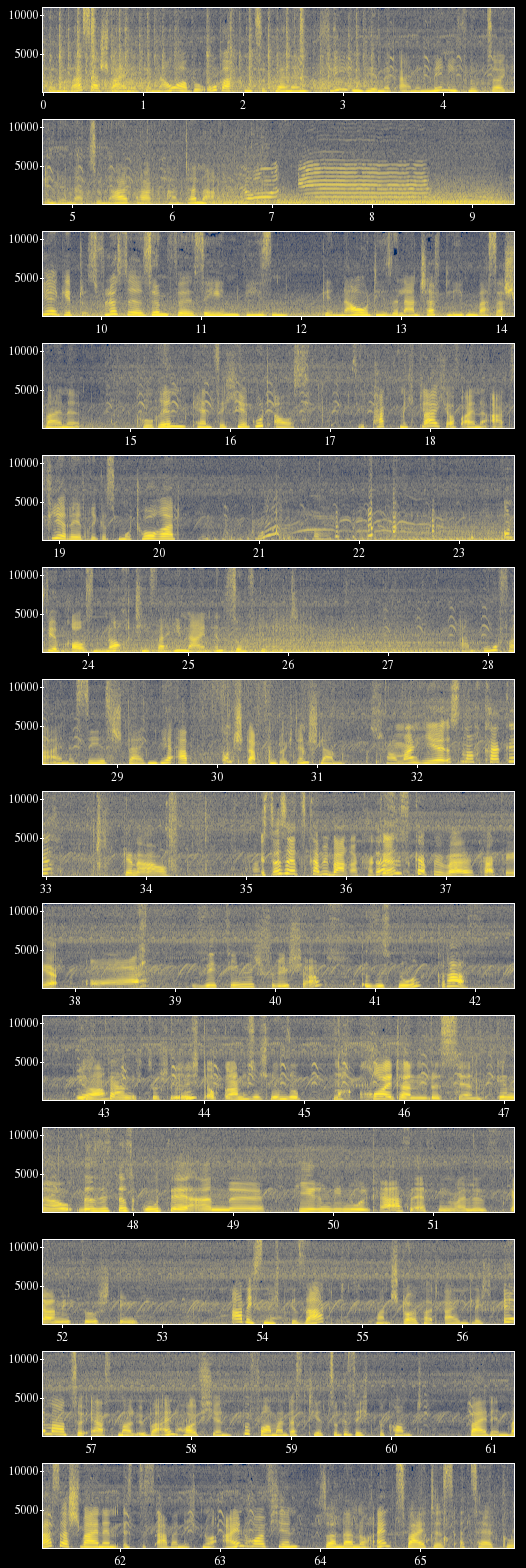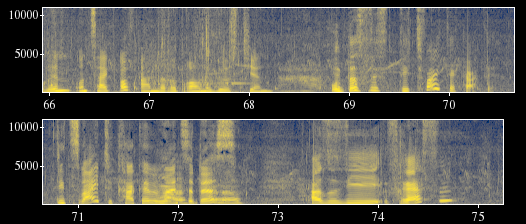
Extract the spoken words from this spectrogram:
Um Wasserschweine genauer beobachten zu können, fliegen wir mit einem Mini-Flugzeug in den Nationalpark Pantanal. Hier gibt es Flüsse, Sümpfe, Seen, Wiesen. Genau diese Landschaft lieben Wasserschweine. Corinne kennt sich hier gut aus. Sie packt mich gleich auf eine Art vierrädriges Motorrad und wir brausen noch tiefer hinein ins Sumpfgebiet. Am Ufer eines Sees steigen wir ab und stapfen durch den Schlamm. Schau mal, hier ist noch Kacke. Genau. Ist das jetzt Capybara-Kacke? Das ist Kapibara-Kacke, ja. Sieht ziemlich frisch aus. Es ist nur Gras. Riecht Ja. gar nicht so schlimm. Riecht auch gar nicht so schlimm, so nach Kräutern ein bisschen. Genau. Das ist das Gute an äh, Tieren, die nur Gras essen, weil es gar nicht so stinkt. Habe ich's nicht gesagt? Man stolpert eigentlich immer zuerst mal über ein Häufchen, bevor man das Tier zu Gesicht bekommt. Bei den Wasserschweinen ist es aber nicht nur ein Häufchen, sondern noch ein zweites, erzählt Corinne und zeigt auf andere braune Würstchen. Und das ist die zweite Kacke. Die zweite Kacke, wie meinst du das? Genau. Also sie fressen,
